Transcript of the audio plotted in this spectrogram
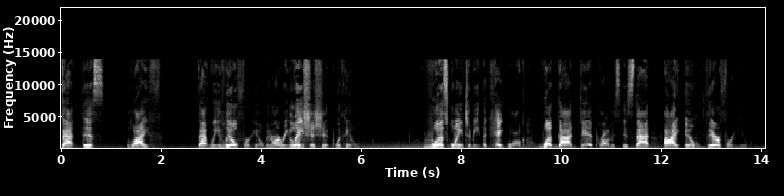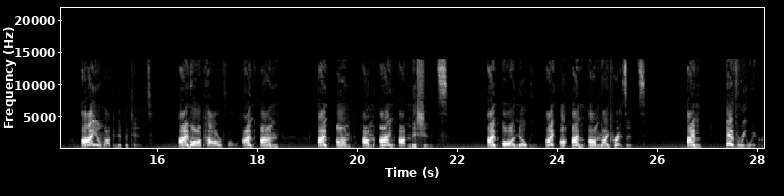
that this life that we live for Him and our relationship with Him was going to be a cakewalk. What God did promise is that I am there for you. I am omnipotent. I'm all powerful. I'm I'm I'm um I'm I'm omniscient. I'm all knowing. I uh, I'm omnipresent. I'm everywhere.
